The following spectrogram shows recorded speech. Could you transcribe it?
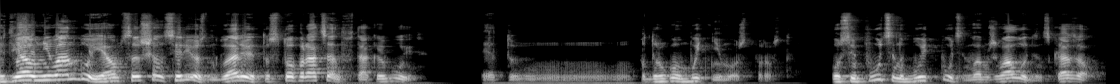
Это я вам не вангую, я вам совершенно серьезно говорю, это сто процентов так и будет. Это по-другому быть не может просто. После Путина будет Путин, вам же Володин сказал.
